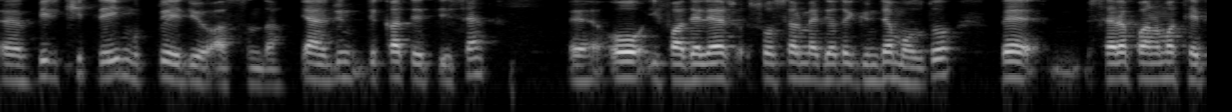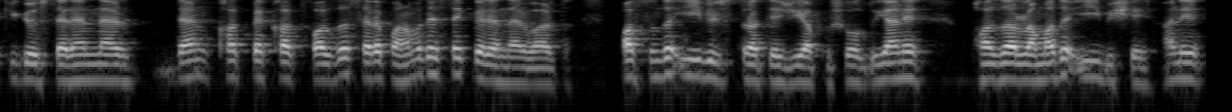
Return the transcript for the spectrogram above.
e, bir kitleyi mutlu ediyor aslında. Yani dün dikkat ettiysen e, o ifadeler sosyal medyada gündem oldu ve Serap Hanım'a tepki gösterenlerden kat be kat fazla Serap Hanım'a destek verenler vardı. Aslında iyi bir strateji yapmış oldu. Yani pazarlamada iyi bir şey. Hani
